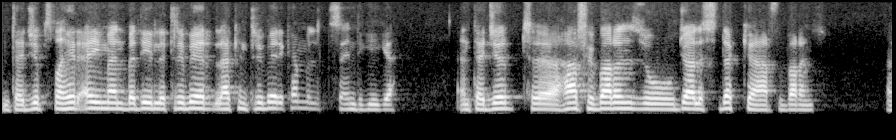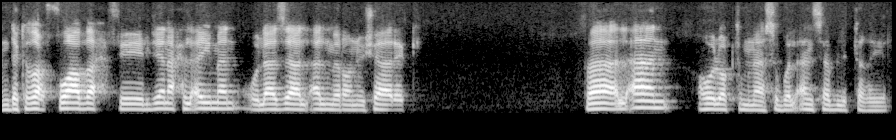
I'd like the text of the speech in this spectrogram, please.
أنت جبت ظهير أيمن بديل لتريبير لكن تريبير يكمل 90 دقيقة. أنت جبت هارفي بارنز وجالس دكة هارفي بارنز. عندك ضعف واضح في الجناح الأيمن ولا زال ألميرون يشارك. فالآن هو الوقت المناسب والأنسب للتغيير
